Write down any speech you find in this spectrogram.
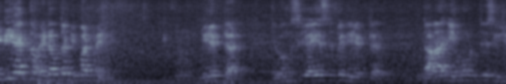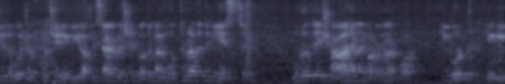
ইডি একদম head of the department director এবং সিআইএসএফ এর ডিরেক্টর তারা এই মুহূর্তে সিজিওতে বৈঠক করছেন ইডি অফিসার রয়েছেন গতকাল মধ্যরাতে তিনি এসেছেন মূলত এই শাহজাহানের ঘটনার পর কি বলবেন ইডি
